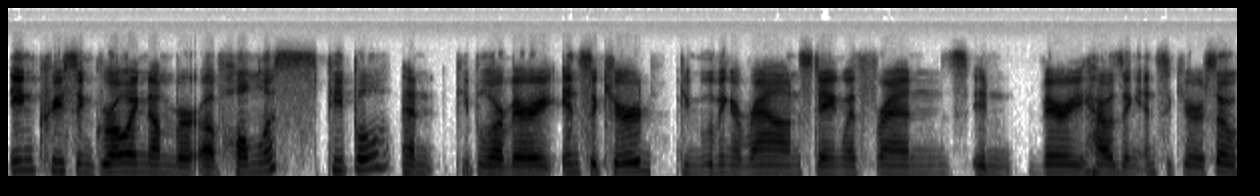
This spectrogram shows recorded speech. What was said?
increasing growing number of homeless people and people who are very insecure be moving around staying with friends in very housing insecure so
